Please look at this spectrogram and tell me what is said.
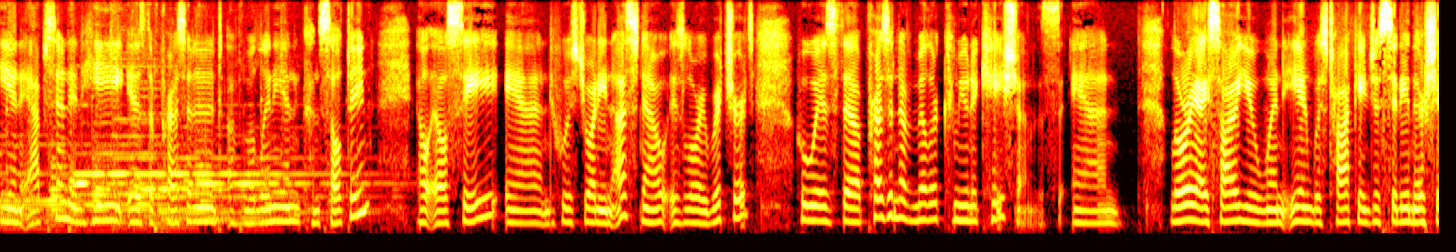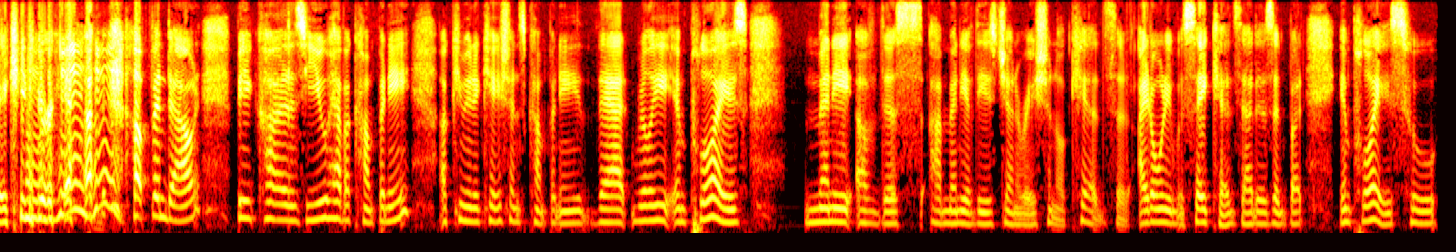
Ian Abston, and he is the president of Millennium Consulting LLC. And who is joining us now is Lori Richards, who is the president of Mueller Communications. And Lori, I saw you when Ian was talking, just sitting there shaking your head up and down because you have a company, a communications company that really employs many of this uh, many of these generational kids that i don't even say kids that isn't but employees who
